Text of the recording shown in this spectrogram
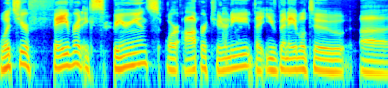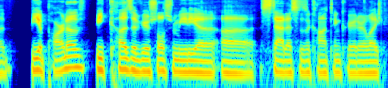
What's your favorite experience or opportunity that you've been able to uh, be a part of because of your social media uh, status as a content creator? Like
